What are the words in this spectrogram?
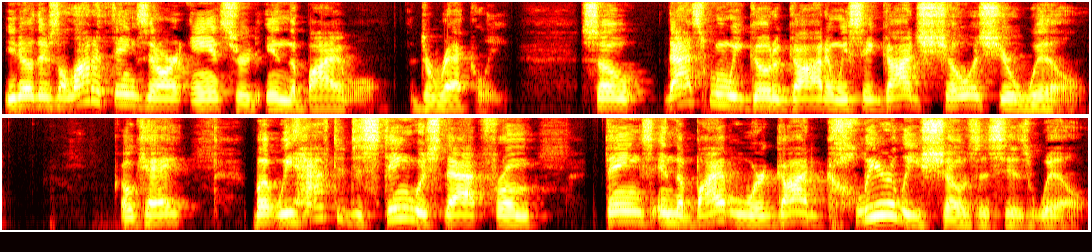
You know, there's a lot of things that aren't answered in the Bible directly. So that's when we go to God and we say, God, show us your will. Okay? But we have to distinguish that from things in the Bible where God clearly shows us his will.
